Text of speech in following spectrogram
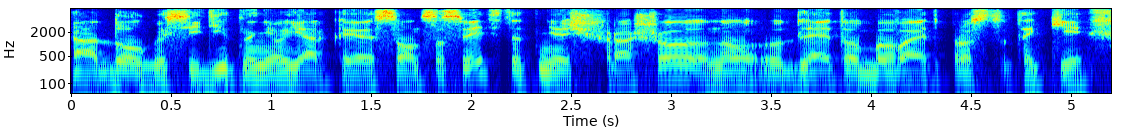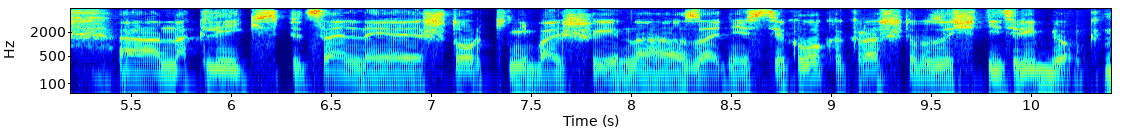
а, долго сидит, на него яркое солнце светит, это не очень хорошо, но для этого бывают просто такие а, наклейки специальные, шторки небольшие на заднее стекло, как раз чтобы защитить ребенка.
